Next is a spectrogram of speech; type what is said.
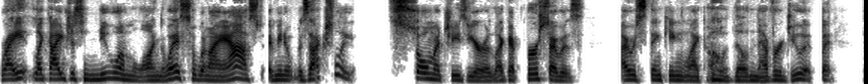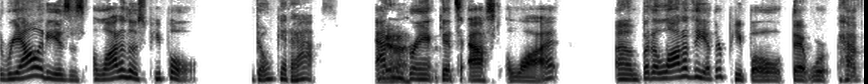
right? Like I just knew them along the way. So when I asked, I mean, it was actually so much easier. Like at first I was, I was thinking like, oh, they'll never do it. But the reality is, is a lot of those people don't get asked. Adam yeah. Grant gets asked a lot. Um, but a lot of the other people that were have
